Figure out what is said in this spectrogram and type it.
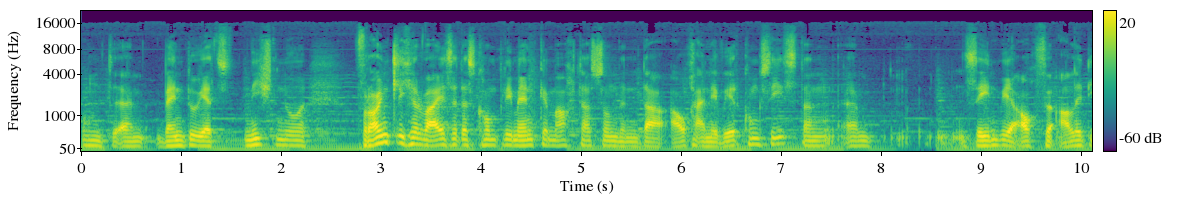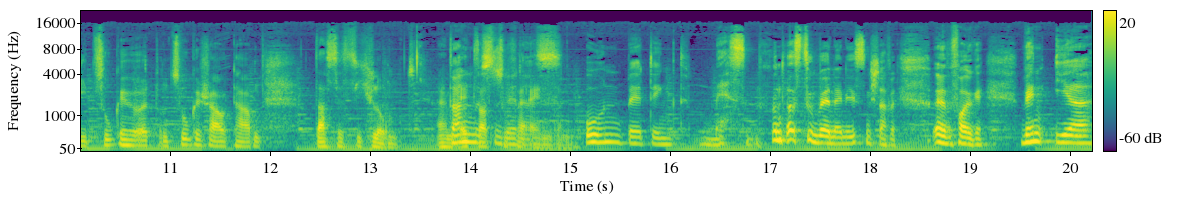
und ähm, wenn du jetzt nicht nur freundlicherweise das Kompliment gemacht hast, sondern da auch eine Wirkung siehst, dann ähm, sehen wir auch für alle, die zugehört und zugeschaut haben, dass es sich lohnt, ähm, Dann etwas zu verändern. Das unbedingt messen. Und das tun wir in der nächsten Staffel, äh, Folge. Wenn ihr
